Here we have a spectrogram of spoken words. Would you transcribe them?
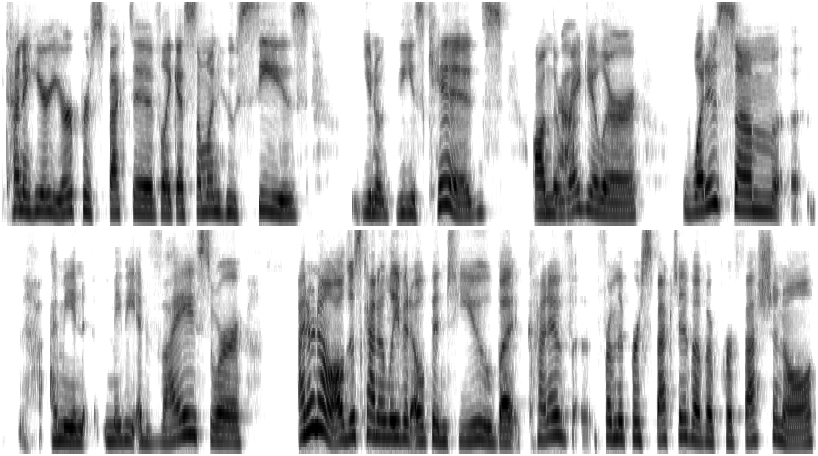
kind of hear your perspective like as someone who sees you know these kids on the yeah. regular what is some uh, i mean maybe advice or I don't know. I'll just kind of leave it open to you, but kind of uh, from the perspective of a professional,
